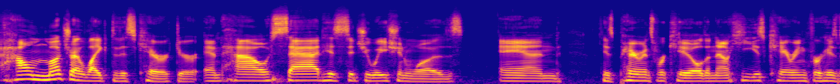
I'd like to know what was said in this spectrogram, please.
how much I liked this character and how sad his situation was and his parents were killed and now he is caring for his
